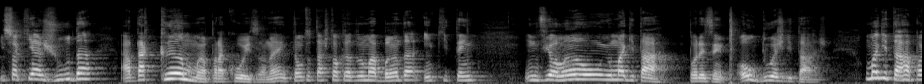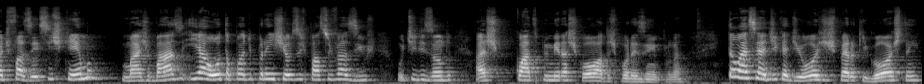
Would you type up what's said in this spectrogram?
isso aqui ajuda a dar cama pra coisa, né? Então, tu estás tocando numa banda em que tem um violão e uma guitarra, por exemplo, ou duas guitarras. Uma guitarra pode fazer esse esquema, mais base, e a outra pode preencher os espaços vazios, utilizando as quatro primeiras cordas, por exemplo, né? Então essa é a dica de hoje, espero que gostem,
